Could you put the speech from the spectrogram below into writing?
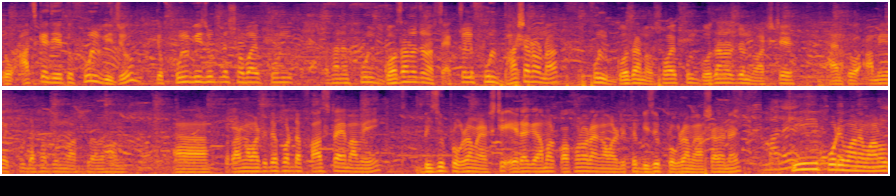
তো আজকে যেহেতু ফুল বিজু তো ফুল বিজুতে সবাই ফুল এখানে ফুল গজানোর জন্য আসছে। অ্যাকচুয়ালি ফুল ভাসানো না ফুল গজানো। সবাই ফুল গজানোর জন্য আসছে। অ্যান্ড তো আমিও একটু দেখার জন্য আসলাম এখন। রাঙামাটিতে ফর দ্য ফার্স্ট টাইম আমি বিজুর প্রোগ্রামে আসছি। এর আগে আমার কখনো রাঙামাটিতে বিজুর প্রোগ্রামে আসা হয় নাই। কি পরিমাণে মানুষ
